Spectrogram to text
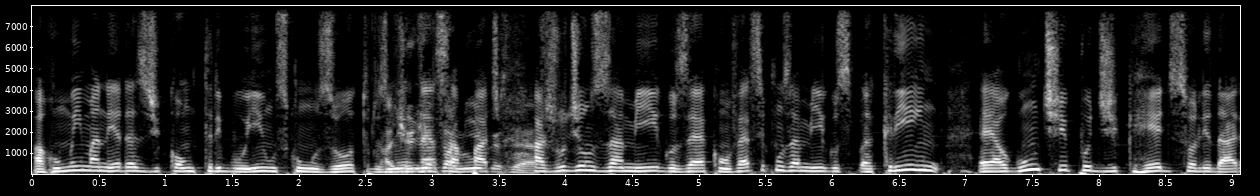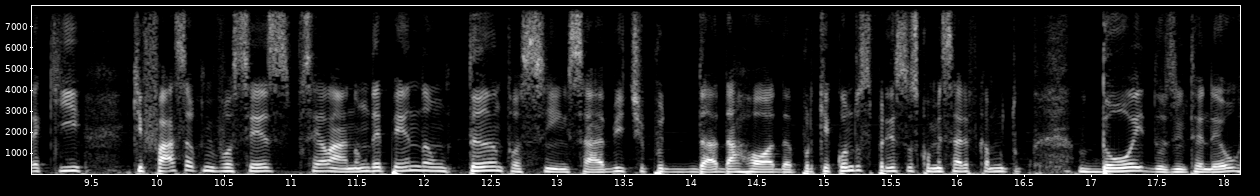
arrumem maneiras de contribuir uns com os outros Ajude nessa os parte, nessa. ajude uns amigos, é, converse com os amigos, eh, criem é, algum tipo de rede solidária que que faça com que vocês, sei lá, não dependam tanto assim, sabe? Tipo, da, da roda. Porque quando os preços começarem a ficar muito doidos, entendeu?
